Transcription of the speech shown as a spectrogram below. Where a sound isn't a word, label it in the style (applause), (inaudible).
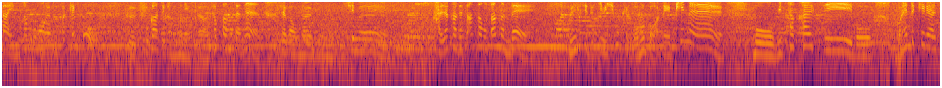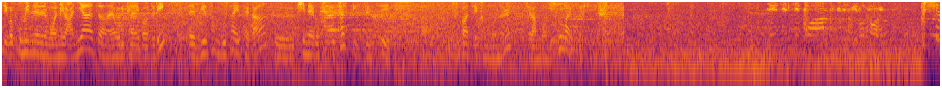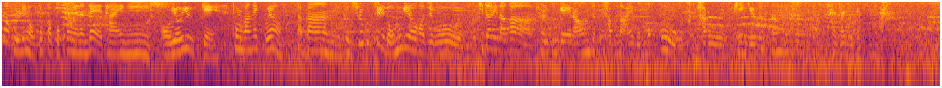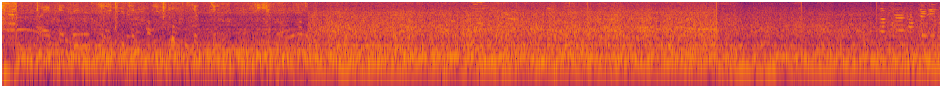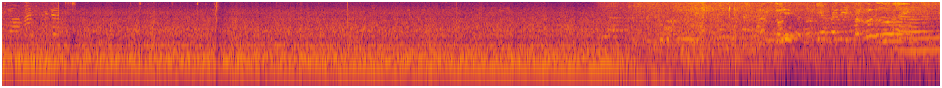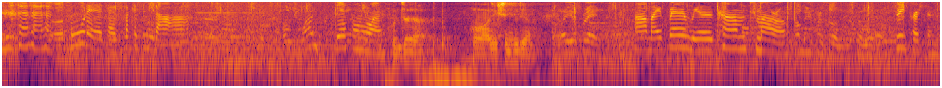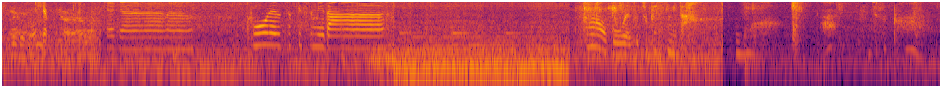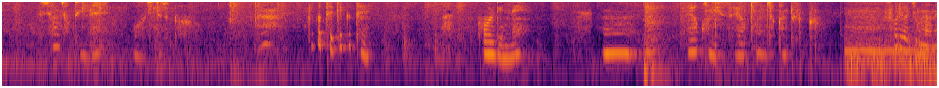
일단 인천공항에 도착했고 그 두 가지 관문이 있어요. 첫 번째는 제가 오늘 좀 짐을 간략하게 싼다고 쌌는데 왠지 느낌이 15kg 넘을 것 같아요. 핀을 뭐 위탁할지 뭐, 뭐 핸드캐리 할지 이걸 고민을 많이 많이 하잖아요. 우리 드라이버들이. 네, 무사, 무사히 제가 그 기내로 갖고 탈 수 있을지 어, 두 가지 관문을 제가 한번 통과해 보겠습니다. 포함 161호 들어가겠습니다. 혹시나 걸리면 어떨까 걱정했는데 다행히 어, 여유 있게 통과했고요. 약간 그 출국줄이 너무 길어가지고 기다리다가 결국에 라운지에서 밥은 아예 못 먹고 바로 비행기를 탑승합니다. 잘 다녀오겠습니다. 아이패드 슬리퍼 귀엽죠? 서울에 잘 도착했습니다. Yes, only one. 혼자야? 어 아직 싱글이야 Where your friend? Uh, my friend will come tomorrow. How many person will come here? Three person. Yep. 짜잔. 서울에 도착했습니다. 팡라오 보울에 도착했습니다. 우와. 헉, 진짜 좋다. 수영장도 있네. 와, 진짜 좋다. 헉, 깨끗해, 깨끗해. 거울도 있네. 음, 에어컨 있어, 에어컨. 잠깐 틀까? 음, 소리가 좀 나네.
